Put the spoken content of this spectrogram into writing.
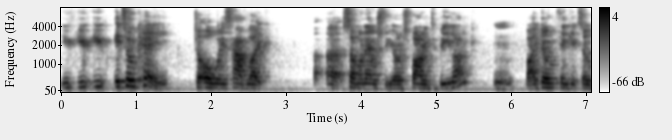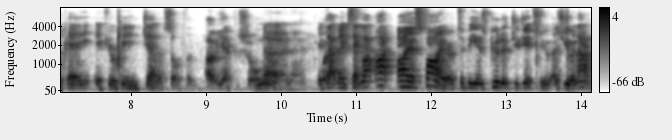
You you, you it's okay to always have like uh, uh, someone else that you're aspiring to be like. Mm. But I don't think it's okay if you're being jealous of them Oh yeah, for sure. No, no. if Well- that makes sense. Like I, I aspire to be as good at jiu-jitsu as you and Ali.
